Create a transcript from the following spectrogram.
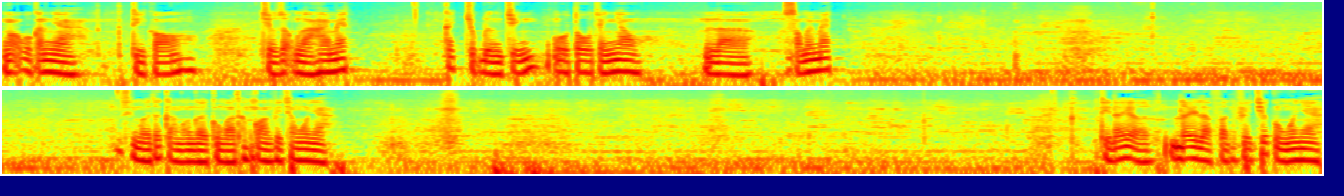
ngõ của căn nhà thì có chiều rộng là 2 mét cách trục đường chính, ô tô tránh nhau là 60 mét. Xin mời tất cả mọi người cùng vào tham quan phía trong ngôi nhà. Thì đây ở, đây là phần phía trước của ngôi nhà.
